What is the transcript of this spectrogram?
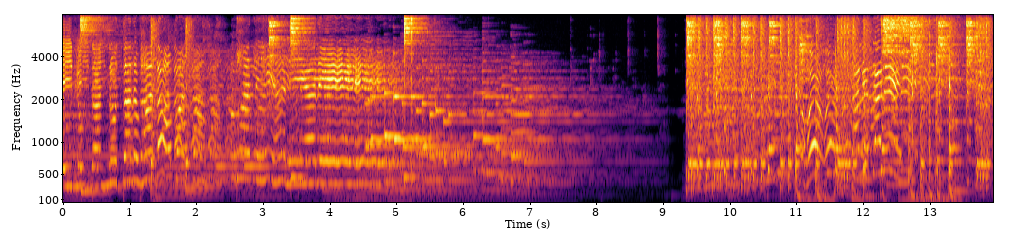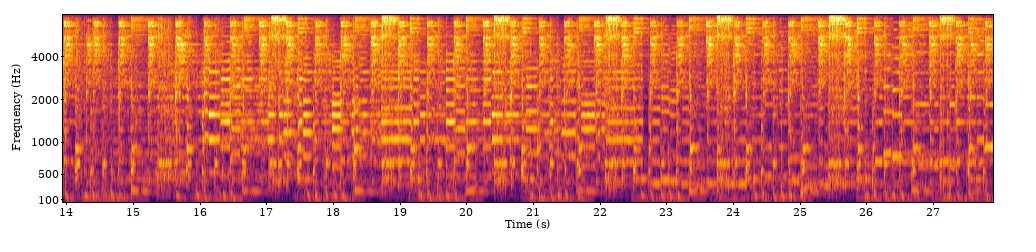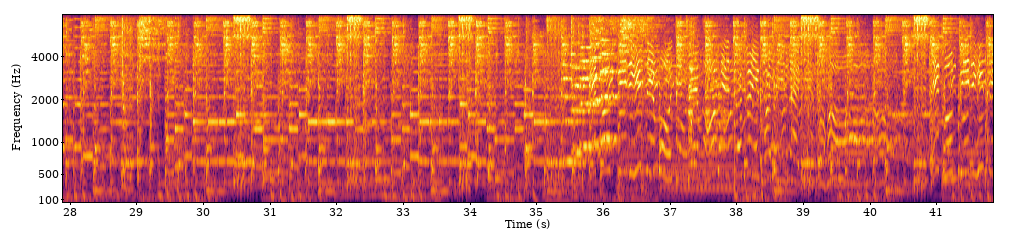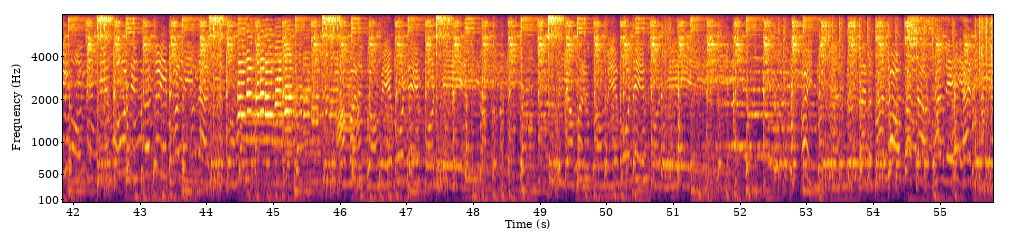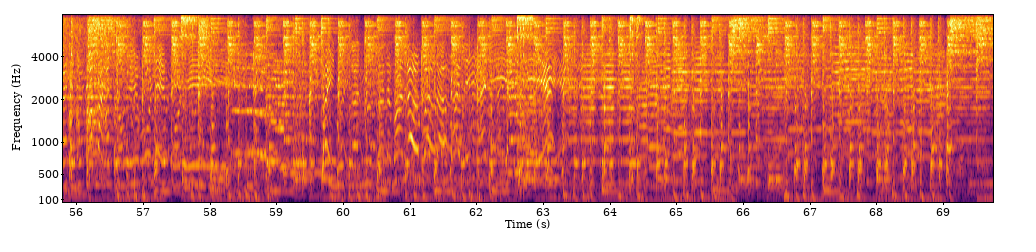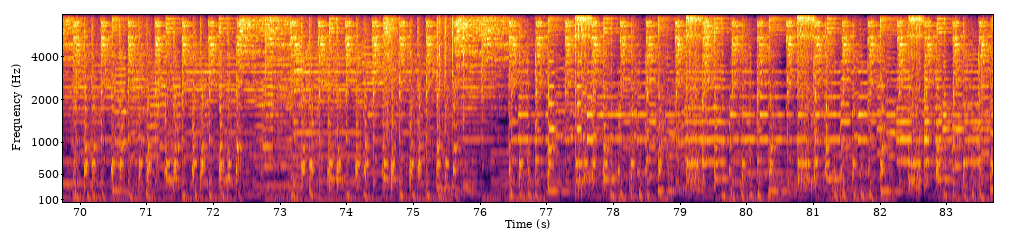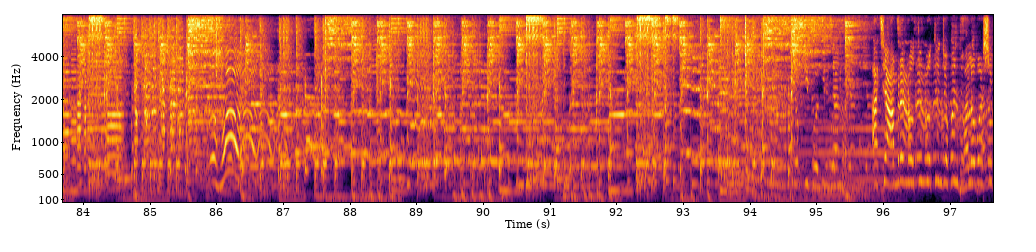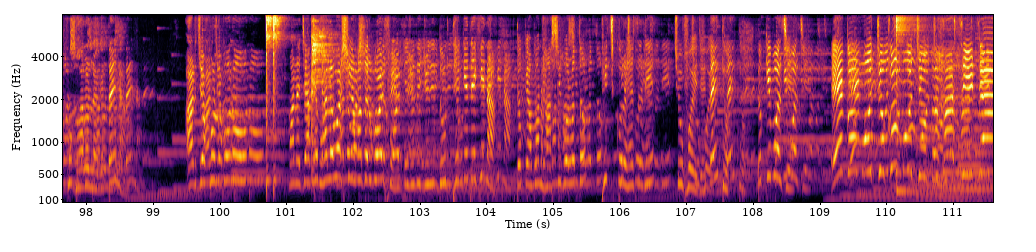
এই নূতন নূতন ভালোবাসা ভালে আরে আরে। ভালোবাসি খুব ভালো লাগে তাই না? আর যখন কোনো মানে যাকে ভালোবাসি আমাদের বয়ফ্রেন্ডকে যদি যদি দূর থেকে দেখি না তো কেমন হাসি বলো তো ফিচ করে হেসে দিয়ে চুপ হয়ে যায় তাই তো? তো কি বলছে এ গো মুচুক মুচুক হাসিটা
